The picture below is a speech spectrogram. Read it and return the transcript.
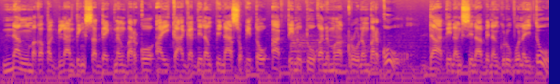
Nang makapaglanding sa deck ng barko ay kaagad nilang pinasok ito at tinutukan ng mga crew ng barko. Dati nang sinabi ng grupo na ito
